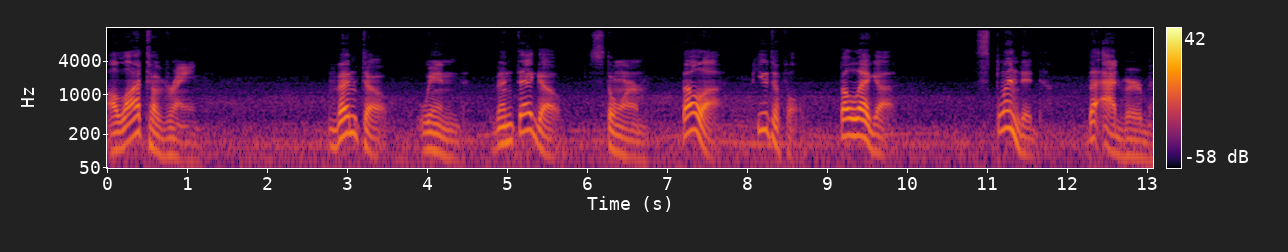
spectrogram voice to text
a lot of rain. Vento, wind. Ventego, storm. Bella, beautiful. Bellega, splendid, the adverb.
